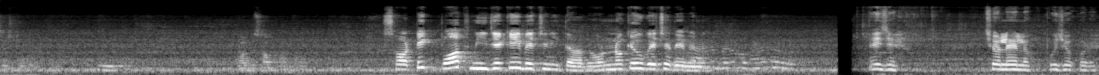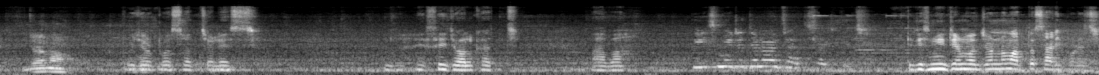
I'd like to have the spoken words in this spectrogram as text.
চেষ্টা করবে তবে সব ভালো সঠিক পথ নিজেকেই বেছে নিতে হবে অন্য কেউ বেছে দেবে না এই যে চলে এলো পুজো করে পুজোর প্রসাদ চলে এসছে এসে জল খাচ্ছে বাবা তিরিশ মিনিটের জন্য তিরিশ মিনিটের জন্য মাত্র শাড়ি পরেছি।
